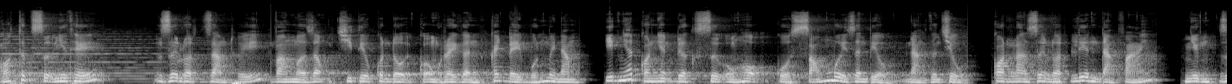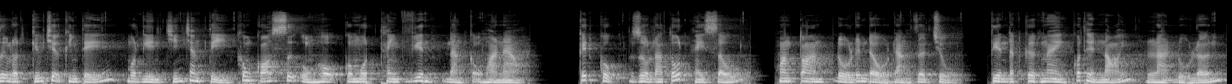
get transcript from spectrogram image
Có thực sự như thế? Dự luật giảm thuế và mở rộng chi tiêu quân đội của ông Reagan cách đây 40 năm ít nhất còn nhận được sự ủng hộ của 60 dân biểu Đảng Dân Chủ, còn là dự luật liên đảng phái. Nhưng dự luật cứu trợ kinh tế 1.900 tỷ không có sự ủng hộ của một thành viên Đảng Cộng Hòa nào. Kết cục dù là tốt hay xấu, hoàn toàn đổ lên đầu Đảng Dân Chủ. Tiền đặt cược này có thể nói là đủ lớn.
